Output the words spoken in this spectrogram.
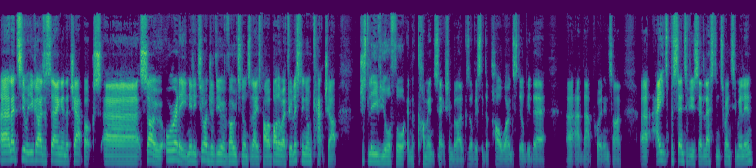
Uh, let's see what you guys are saying in the chat box. Uh, so, already nearly 200 of you have voted on today's poll. By the way, if you're listening on catch up, just leave your thought in the comment section below because obviously the poll won't still be there uh, at that point in time. Uh, 8% of you said less than 20 million.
